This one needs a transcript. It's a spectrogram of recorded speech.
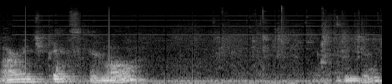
orange pits and all. Let's do that.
